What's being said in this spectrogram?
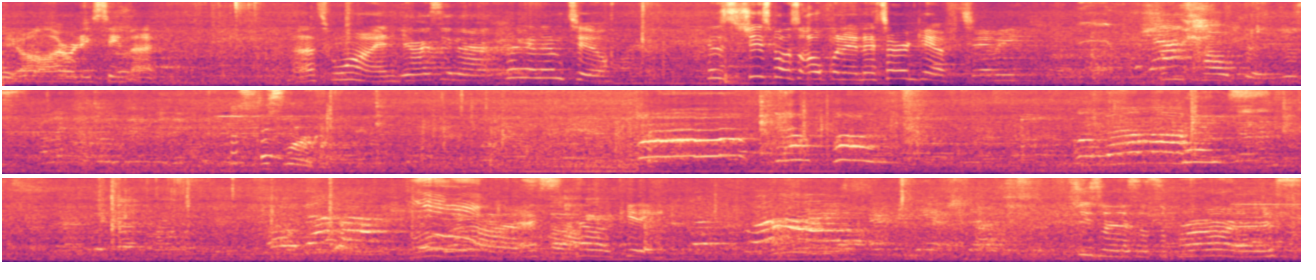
You all already seen that. That's one. Yeah, I seen that. Look at them two. Cause she's supposed to open it. It's her gift. Sami, she's helping. Just, just let her. That's Hello Kitty. She said it's a surprise.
